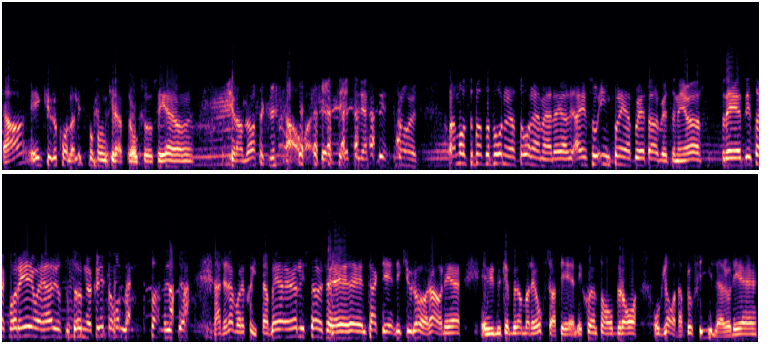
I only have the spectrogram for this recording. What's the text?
Ja, det är kul att kolla lite på konkurrenter också och se. Kör han bra tycker du? Ja, det ser rätt bra ut. Jag måste passa på när jag står här med det. Jag är så imponerad på ert arbete ni gör. Så det är, det är tack vare er jag är här i Östersund. Jag kunde inte hålla Ja, det där var det skitsnabbt. Men jag, jag lyssnar och säger eh, tack, det, det är kul att höra. Och det, eh, vi brukar berömma det också, att det, det är skönt att ha bra och glada profiler. Och det, är-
